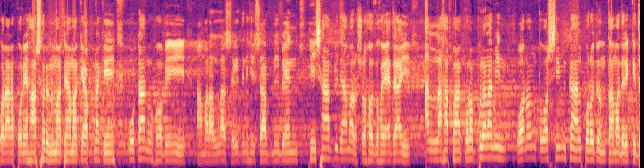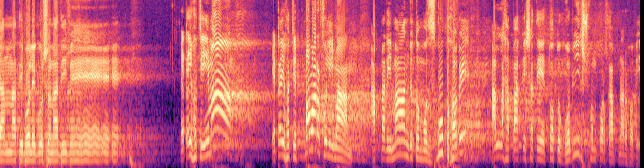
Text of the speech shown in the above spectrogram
করার পরে হাসরের মাঠে আমাকে আপনাকে ওঠানো হবে। আমার আল্লাহ সেই দিন হিসাব নেবেন। হিসাব যদি আমার সহজ হয়ে যায়, আল্লাহ পাক রব্বুল আলামিন অনন্ত অসীমকাল পর্যন্ত আমাদেরকে জান্নাতি বলে ঘোষণা দিবে এটাই হচ্ছে ইমান এটাই হচ্ছে পাওয়ারফুল ইমান আপনার ইমান যত মজবুত হবে, আল্লাহ পাকের সাথে তত গভীর সম্পর্ক আপনার হবে।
